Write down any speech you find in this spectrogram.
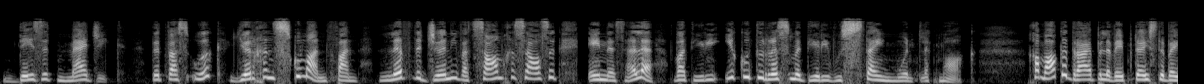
Desert Magic. Dit was ook Jurgen Skooman van Live the Journey wat saamgesels het en is hulle wat hierdie ekotourisme deur die woestyn moontlik maak. Gaan maak 'n draai op hulle webtuiste by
